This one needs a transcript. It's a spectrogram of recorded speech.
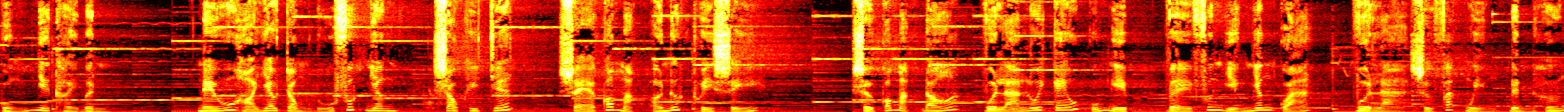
cũng như thời bình. Nếu họ gieo trồng đủ phước nhân, sau khi chết sẽ có mặt ở nước thụy sĩ. Sự có mặt đó vừa là lôi kéo của nghiệp về phương diện nhân quả, vừa là sự phát nguyện định hướng.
